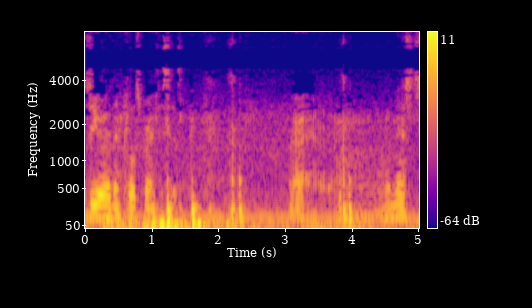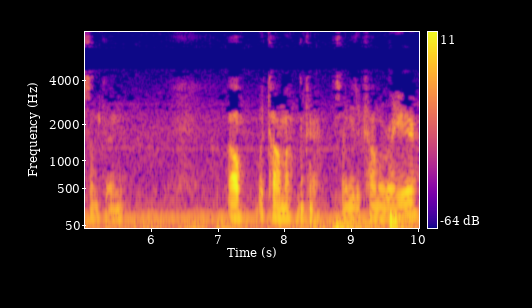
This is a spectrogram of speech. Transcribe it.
zero then close parenthesis alright I missed something Oh, a comma. Okay. So I need a comma right here.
